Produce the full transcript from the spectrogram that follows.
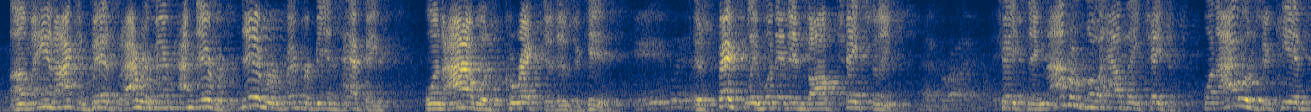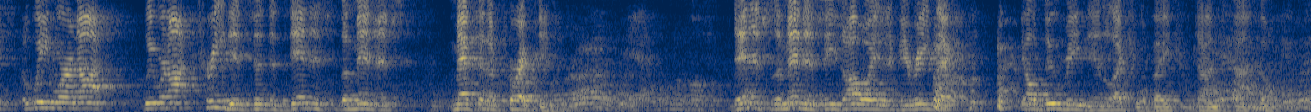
Uh, man, I confess that I remember, I never, never remember being happy when I was corrected as a kid. Especially when it involved chastening. Right. Chastening. I don't know how they chasten. When I was a kid, we were not we were not treated to the Dennis the Menace method of correcting. Dennis the Menace, he's always, if you read that, y'all do read the intellectual page from time to time, don't you?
